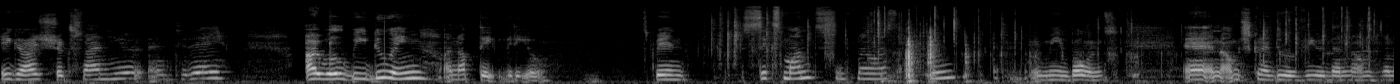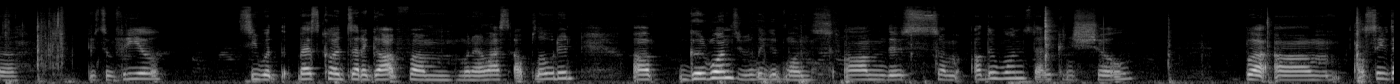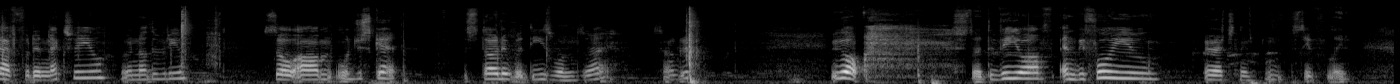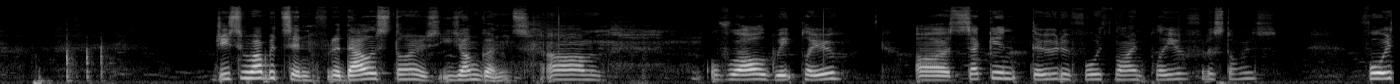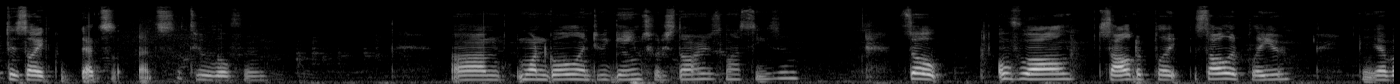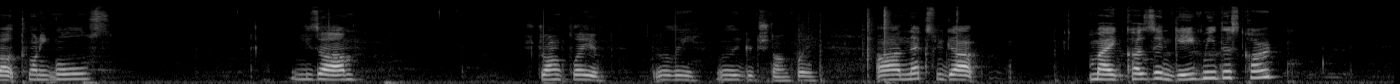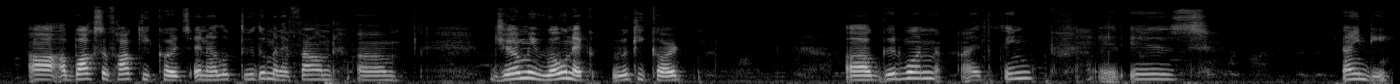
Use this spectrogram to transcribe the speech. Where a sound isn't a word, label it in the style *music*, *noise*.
Hey guys, Shrix Fan here, and today I will be doing an update video. It's been six months since my last upload, or me and Bowen's, and I'm just gonna do a video. Then I'm gonna do some video, see what the best cards that I got from when I last uploaded. Uh, good ones, really good ones. Um, there's some other ones that I can show but um, I'll save that for the next video or another video. So um, we'll just get started with these ones, right? Sound good? Here we go. Start the video off, and before you, or actually, save for later. Jason Robertson for the Dallas Stars, Young Guns. Um, overall, great player. Uh, second, third, or fourth line player for the Stars. Fourth is like that's that's too low for him. Um, one goal in two games for the Stars last season. So overall, solid play, solid player. Can get about twenty goals. He's um strong player, really really good strong player. Uh, next we got my cousin gave me this card uh, a box of hockey cards and I looked through them and I found um, Jeremy Roenick rookie card. A good one, I think it is 90.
